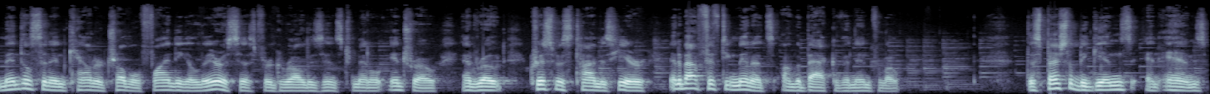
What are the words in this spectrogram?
Mendelson encountered trouble finding a lyricist for Guaraldi's instrumental intro and wrote Christmas Time is Here in about 15 minutes on the back of an envelope. The special begins and ends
